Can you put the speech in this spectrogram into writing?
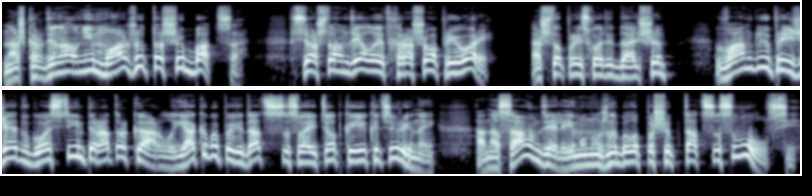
Наш кардинал не может ошибаться. Все, что он делает, хорошо априори. А что происходит дальше? В Англию приезжает в гости император Карл, якобы повидаться со своей теткой Екатериной, а на самом деле ему нужно было пошептаться с Вулси.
